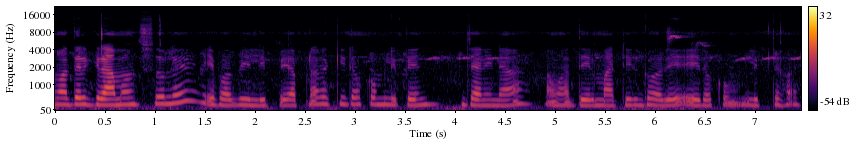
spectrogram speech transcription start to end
আমাদের গ্রাম অঞ্চলে এভাবেই লিপে, আপনারা কী রকম লিপেন? জানি না, আমাদের মাটির ঘরে এরকম লিপতে হয়।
